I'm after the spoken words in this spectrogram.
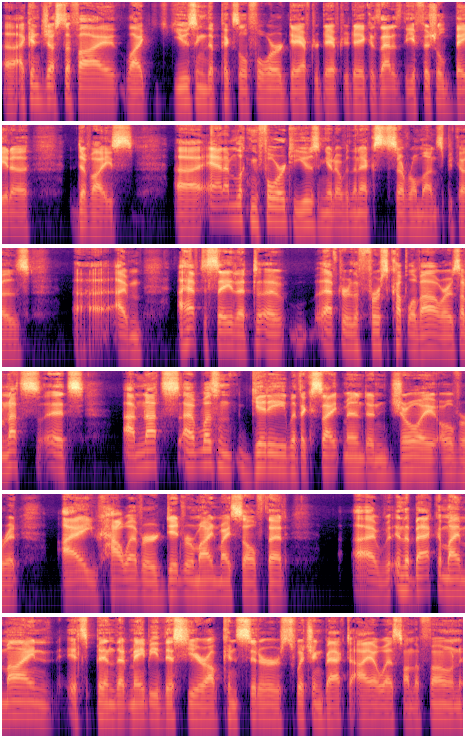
uh, I can justify like using the Pixel 4 day after day after day because that is the official beta device. Uh, and I'm looking forward to using it over the next several months because uh, I'm I have to say that uh, after the first couple of hours, I'm not. It's I'm not. I wasn't giddy with excitement and joy over it. I, however, did remind myself that I, in the back of my mind, it's been that maybe this year I'll consider switching back to iOS on the phone,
